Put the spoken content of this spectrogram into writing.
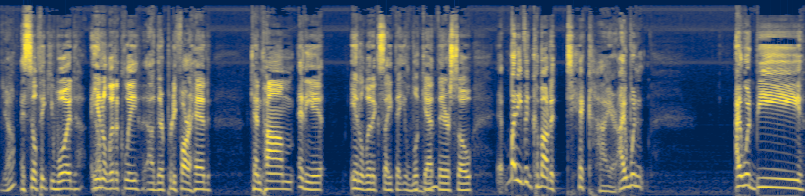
Yeah. I still think you would. Analytically, uh, they're pretty far ahead. KenPom, any analytics site that you look Mm-hmm. at there, so it might even come out a tick higher. I wouldn't. I would be.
